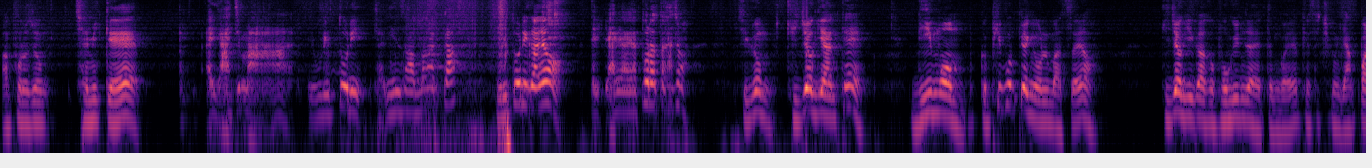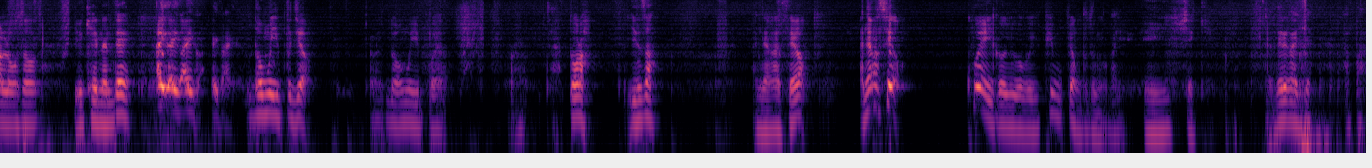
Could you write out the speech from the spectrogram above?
앞으로 좀 재밌게 아이 하지마 우리 또리 자 인사 한번 할까? 우리 또리가요 야야야 또라또 하지마 지금 기저귀한테 네몸그 피부병이 옮았어요. 기저귀가 그 복균자였던 거예요. 그래서 지금 약 발라서 이렇게 했는데 아이고 아이고 아이고 아이고 너무 이쁘죠? 너무 이뻐요. 자 또라 인사 안녕하세요. 안녕하세요. 코에 이거 이거 뭐 피부병 묻은 거 봐. 에이 새끼. 자, 내려가 이제 아빠.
